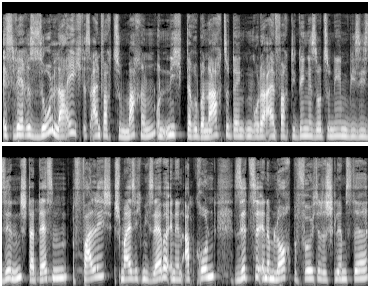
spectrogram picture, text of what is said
es wäre so leicht, es einfach zu machen und nicht darüber nachzudenken oder einfach die Dinge so zu nehmen, wie sie sind. Stattdessen falle ich, schmeiße ich mich selber in den Abgrund, sitze in einem Loch, befürchte das Schlimmste,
